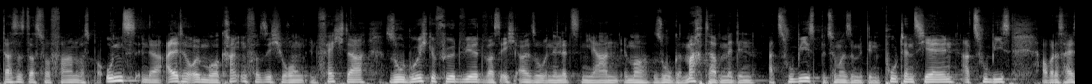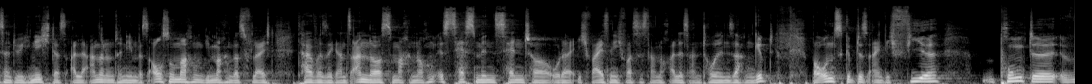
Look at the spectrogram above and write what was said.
Das ist das Verfahren, was bei uns in der Alte Oldenburger Krankenversicherung in Fechter so durchgeführt wird, was ich also in den letzten Jahren immer so gemacht habe mit den Azubis, beziehungsweise mit den potenziellen Azubis. Aber das heißt natürlich nicht, dass alle anderen Unternehmen das auch so machen. Die machen das vielleicht teilweise ganz anders, machen noch ein Assessment Center oder ich weiß nicht, was es da noch alles an tollen Sachen gibt. Bei uns gibt es eigentlich vier Punkte,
